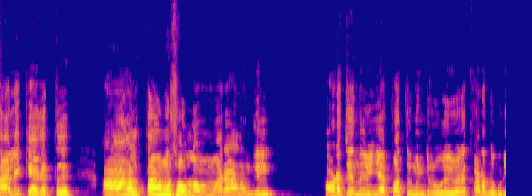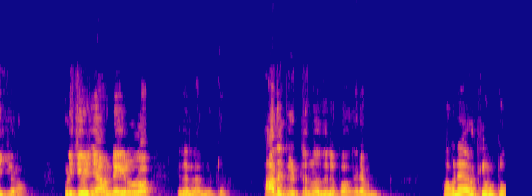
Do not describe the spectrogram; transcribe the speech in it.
തലയ്ക്കകത്ത് ആൾതാമസമുള്ളവന്മാരാണെങ്കിൽ അവിടെ ചെന്ന് കഴിഞ്ഞാൽ പത്ത് മിനിറ്റിനുള്ളിൽ ഇവനെ കടന്നു പിടിക്കണം. പിടിച്ചു കഴിഞ്ഞാൽ അവന്റെ കയ്യിലുള്ള ഇതെല്ലാം കിട്ടും. അത് കിട്ടുന്നതിന് പകരം അവനെ ഇറക്കി വിട്ടു.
